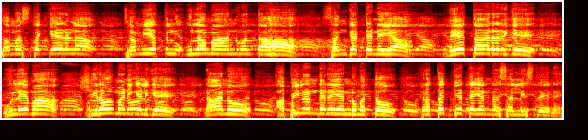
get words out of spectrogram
ಸಮಸ್ತ ಕೇರಳ ಜಮಿಯತ್ ಉಲಮಾ ಅನ್ನುವಂತಹ ಸಂಘಟನೆಯ ನೇತಾರರಿಗೆ ಉಲೇಮಾ ಶಿರೋಮಣಿಗಳಿಗೆ ನಾನು ಅಭಿನಂದನೆಯನ್ನು ಮತ್ತು ಕೃತಜ್ಞತೆಯನ್ನು ಸಲ್ಲಿಸ್ತೇನೆ.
